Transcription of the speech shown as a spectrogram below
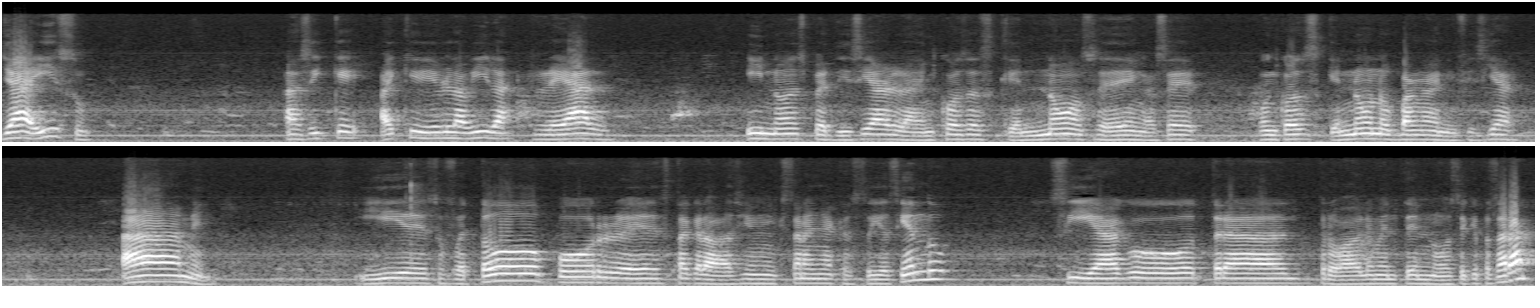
ya hizo. Así que hay que vivir la vida real y no desperdiciarla en cosas que no se deben hacer o en cosas que no nos van a beneficiar. Amén. Y eso fue todo por esta grabación extraña que estoy haciendo. Si hago otra, probablemente no sé qué pasará.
